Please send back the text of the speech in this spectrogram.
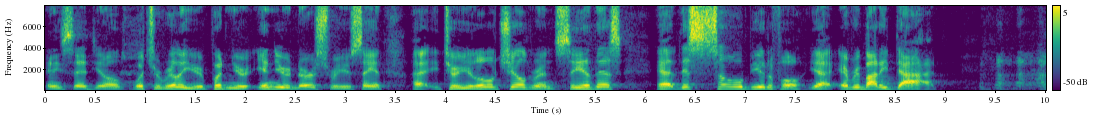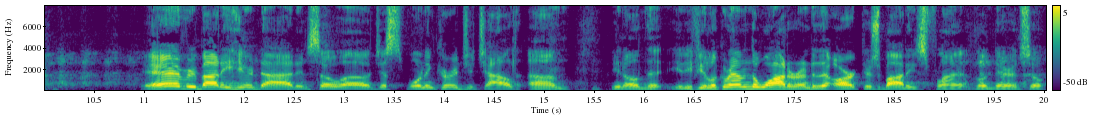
And he said, you know, what you're really, you're putting your, in your nursery, you're saying hey, to your little children, see this? Yeah, this is so beautiful. Yeah, everybody died. everybody here died. And so uh, just want to encourage you, child. Um, you know, that if you look around in the water under the ark, there's bodies flying there. And so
